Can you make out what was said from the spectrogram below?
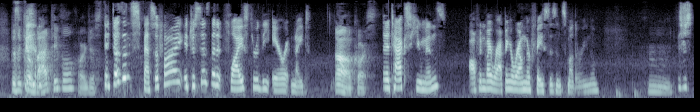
does it kill bad people or just? It doesn't specify. It just says that it flies through the air at night Oh, of course. and attacks humans, often by wrapping around their faces and smothering them. Hmm. It's just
